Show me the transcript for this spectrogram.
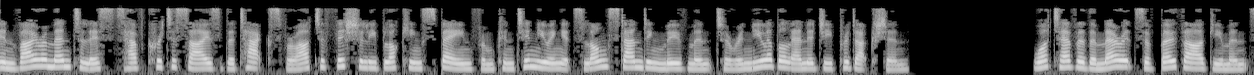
Environmentalists have criticized the tax for artificially blocking Spain from continuing its long-standing movement to renewable energy production. Whatever the merits of both arguments,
